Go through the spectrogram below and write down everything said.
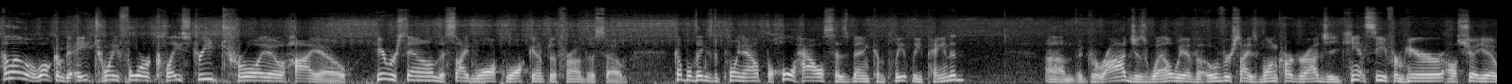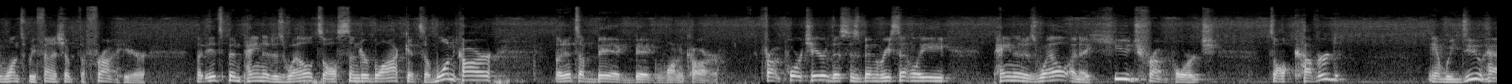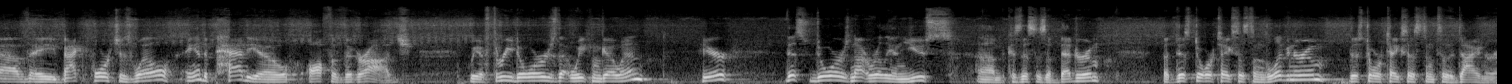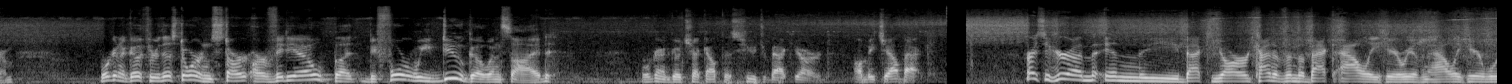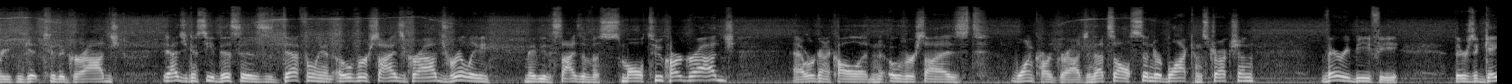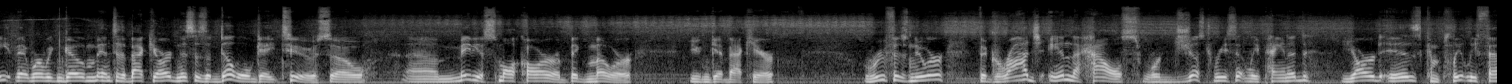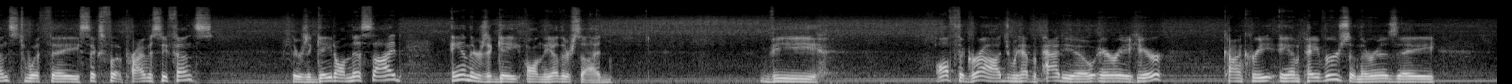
Hello and welcome to 824 Clay Street, Troy, Ohio. Here we're standing on the sidewalk walking up to the front of this home. A couple things to point out, the whole house has been completely painted. Um, the garage as well, we have an oversized one car garage that you can't see from here. I'll show you once we finish up the front here. But it's been painted as well, it's all cinder block. It's a one car, but it's a big, big one car. Front porch here, this has been recently painted as well, and a huge front porch. It's all covered and we do have a back porch as well and a patio off of the garage. We have three doors that we can go in here. This door is not really in use um, because this is a bedroom, but this door takes us into the living room. This door takes us into the dining room. We're gonna go through this door and start our video, but before we do go inside, we're gonna go check out this huge backyard. I'll meet you out back. All right, so here I'm in the backyard, kind of in the back alley here. We have an alley here where you can get to the garage. As you can see, this is definitely an oversized garage, really maybe the size of a small two-car garage. Uh, we're gonna call it an oversized one-car garage, and that's all cinder block construction, very beefy. There's a gate that where we can go into the backyard, and this is a double gate too, so um, maybe a small car or a big mower you can get back here. Roof is newer. The garage and the house were just recently painted. Yard is completely fenced with a six foot privacy fence. There's a gate on this side and there's a gate on the other side. The off the garage we have a patio area here, concrete and pavers, and there is a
